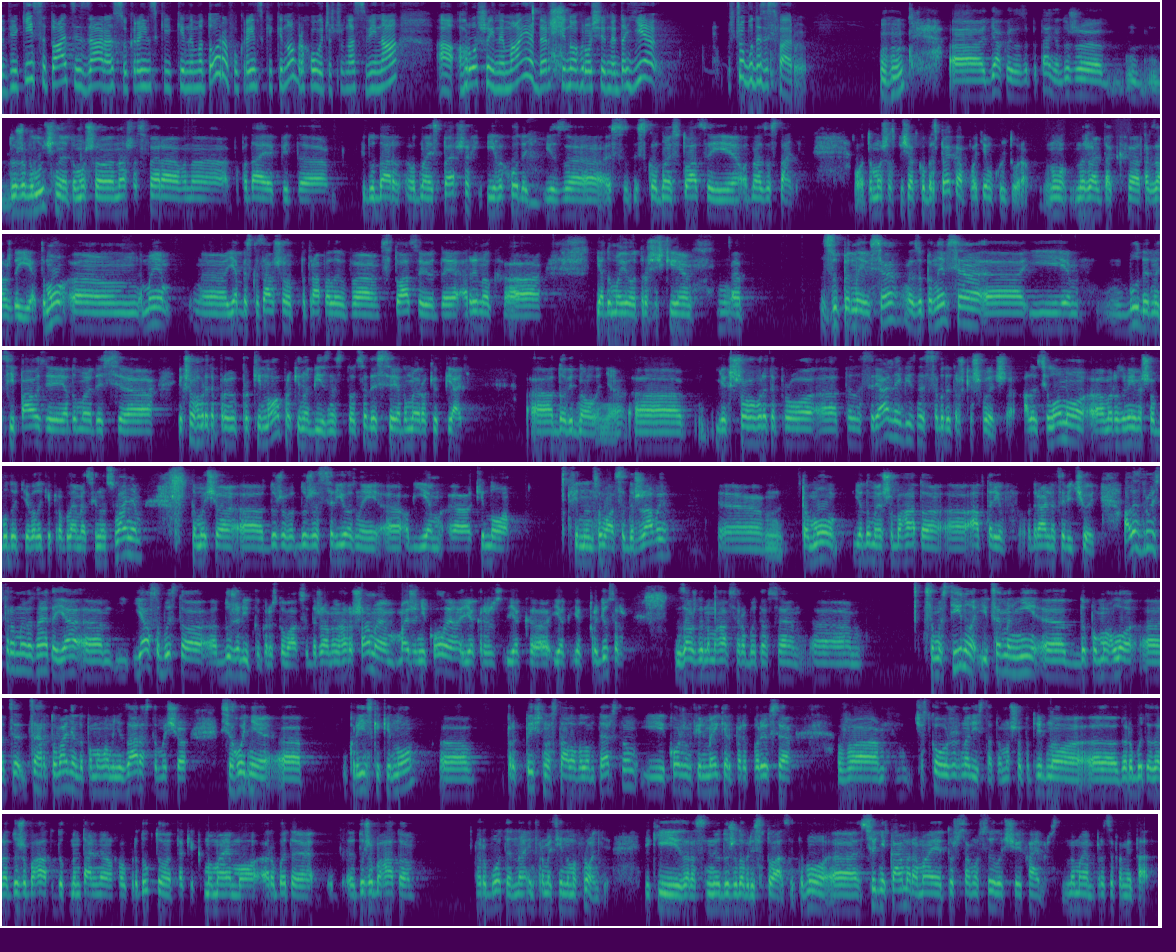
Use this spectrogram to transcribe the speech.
В якій ситуації зараз український кінематограф, українське кіно, враховуючи, що в нас війна, а грошей немає, держкіно гроші не дає. Що буде зі сферою? Угу. Е, дякую за запитання. Дуже дуже влучне, тому що наша сфера вона попадає під, е, під удар одна із перших і виходить із, е, із складної ситуації одна з останніх. От, тому що спочатку безпека, потім культура. Ну на жаль, так так завжди є. Тому е, ми е, я би сказав, що потрапили в ситуацію, де ринок, е, я думаю, трошечки. Е, Зупинився, зупинився е, і буде на цій паузі. Я думаю, десь е, якщо говорити про про кіно, про кінобізнес, то це десь я думаю років 5 е, до відновлення. Е, якщо говорити про е, телесеріальний бізнес, це буде трошки швидше. Але в цілому е, ми розуміємо, що будуть великі проблеми з фінансуванням, тому що е, дуже дуже серйозний е, об'єм е, кіно фінансувався державою. Е, Тому я думаю, що багато е, авторів от реально це відчують. Але з другої сторони, ви знаєте, я е, я особисто дуже рідко користувався державними грошами, майже ніколи. Як як, е, як, як продюсер завжди намагався робити все. е, Самостійно, і це мені е, допомогло. Е, це це гартування допомогло мені зараз, тому що сьогодні е, українське кіно е, практично стало волонтерством, і кожен фільмейкер перетворився в часткового журналіста, тому що потрібно е, робити зараз дуже багато документального продукту, так як ми маємо робити е, дуже багато роботи на інформаційному фронті, який зараз не в дуже добрій ситуації. Тому е, сьогодні камера має ту ж саму силу, що і Хаймерс. Ми маємо про це пам'ятати.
